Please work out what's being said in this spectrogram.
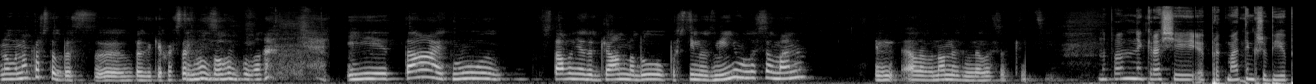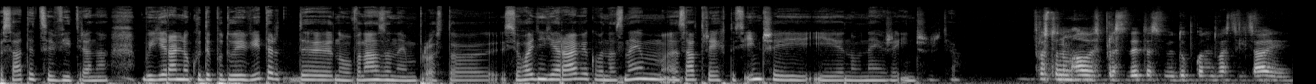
Ну, вона просто без е, без якихось термозов була. І та, і тому ставлення до Джан Маду постійно змінювалося в мене, але воно не змінилося в кінці. Напевно, найкращий прикметник, щоб її описати, це вітряна. Бо її реально куди подує вітер, де ну вона за ним. Просто сьогодні є Равік, вона з ним, завтра є хтось інший, і ну в неї вже інше життя. Просто намагалась присадити свою дубку на два стільця і.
